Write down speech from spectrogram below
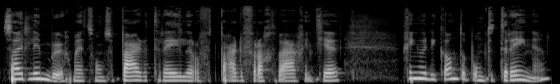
Zuid-Limburg met onze paardentrailer of het paardenvrachtwagentje. Gingen we die kant op om te trainen.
